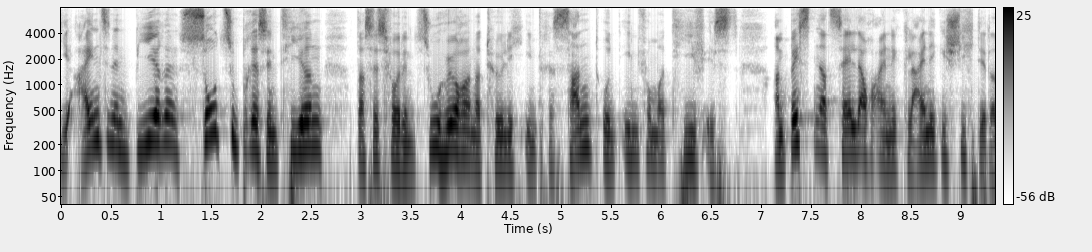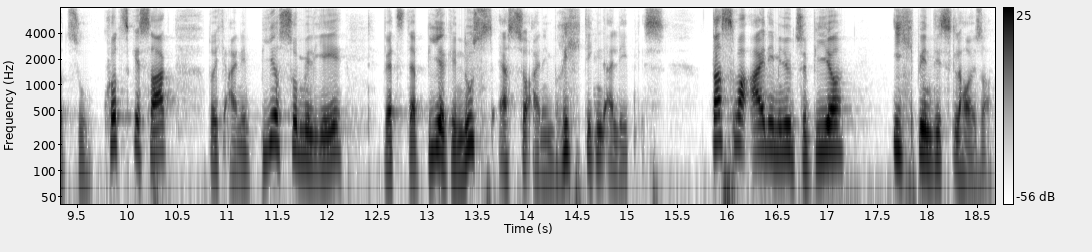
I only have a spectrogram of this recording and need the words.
die einzelnen Biere so zu präsentieren, dass es für den Zuhörer natürlich interessant und informativ ist. Am besten erzählt er auch eine kleine Geschichte dazu. Kurz gesagt, durch einen Biersommelier wird der Biergenuss erst zu einem richtigen Erlebnis. Das war eine Minute Bier. Ich bin Distelhäuser.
